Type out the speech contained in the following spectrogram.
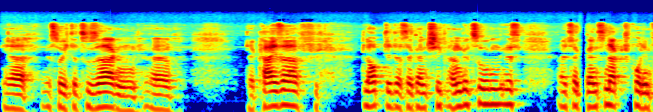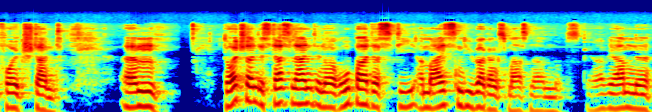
Ja, was soll ich dazu sagen? Äh, der Kaiser glaubte, dass er ganz schick angezogen ist, als er ganz nackt vor dem Volk stand. Ähm, Deutschland ist das Land in Europa, das die am meisten die Übergangsmaßnahmen nutzt. Ja, wir haben eine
